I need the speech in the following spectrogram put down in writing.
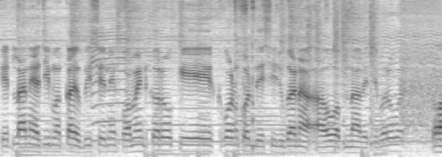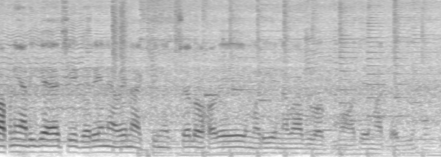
કેટલાને હજી મકાઈ ઊભી છે ને કોમેન્ટ કરો કે કોણ કોણ દેશી જુગાડ આવો અપનાવે છે, બરાબર? તો આપણે આવી ગયા છીએ ઘરે ને હવે નાખીને ચલો હવે મળીએ નવા બ્લોગમાં જય માતાજી.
